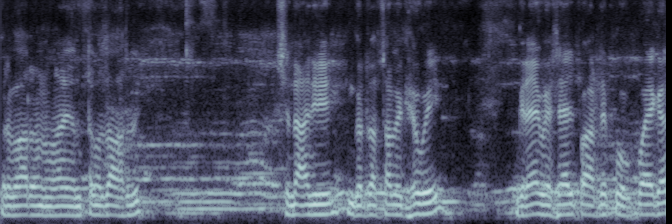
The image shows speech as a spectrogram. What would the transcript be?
ਪਰਿਵਾਰ ਨੂੰ ਅੰਤਮ ਅਰਦਾਸ ਵੀ ਸ਼ਨਾਦੀ ਗੁਰਦੁਆਰਾ ਸਾਹਿਬ ਵਿਖੇ ਹੋਏ ਗ੍ਰਹਿ ਵਿਸਹਿਜ ਪਾਠ ਦੇ ਭੋਗ ਪਾਏ ਗਏ।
